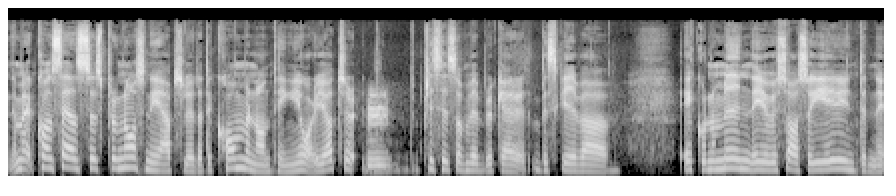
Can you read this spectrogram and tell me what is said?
men konsensusprognosen är absolut att det kommer någonting i år. Jag tror, mm. Precis som vi brukar beskriva ekonomin i USA så är det ju inte,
